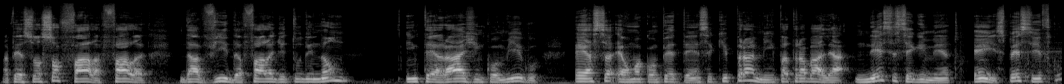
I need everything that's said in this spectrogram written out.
a pessoa só fala, fala da vida, fala de tudo e não interagem comigo, essa é uma competência que, para mim, para trabalhar nesse segmento em específico,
